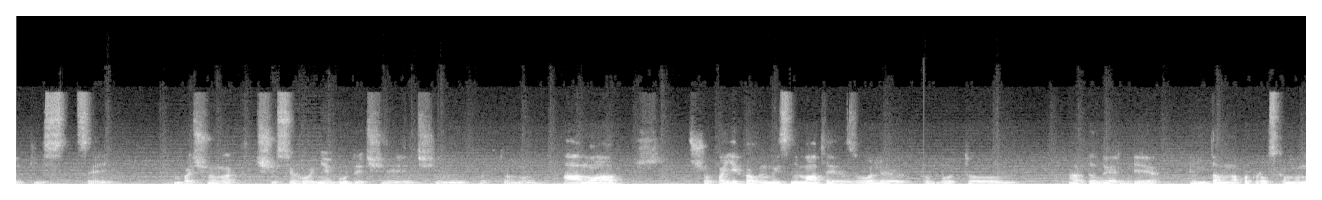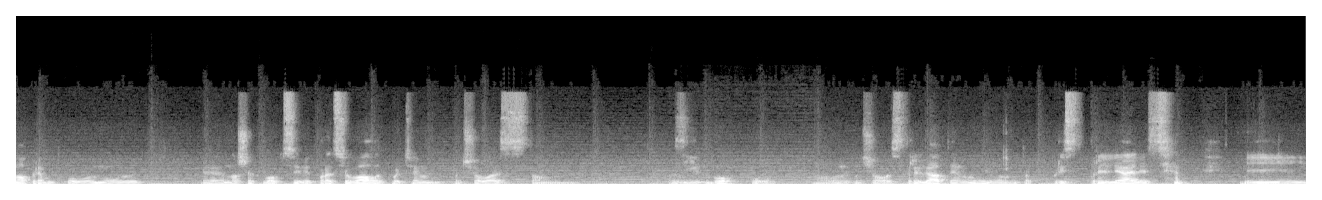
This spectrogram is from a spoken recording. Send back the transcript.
якийсь цей бачонок, чи сьогодні буде, чи, чи ні. Тобто, ну, а ну а що поїхали ми знімати з Олею роботу артилерії там на Покровському напрямку. Ну, е, наші хлопці відпрацювали, потім почалась там з їх боку. Вони почали стріляти, ну і вони так пристрілялись. І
